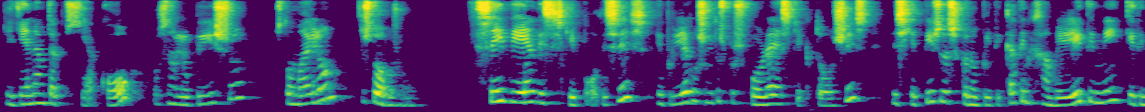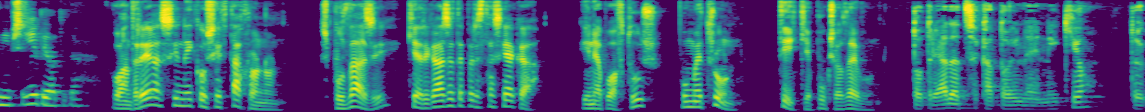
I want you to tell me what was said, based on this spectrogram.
και για ένα μεταπτυχιακό, ώστε να υλοποιήσω στο μέλλον τους στόχους μου. Σε είδη ένδυσης και υπόθεση, επιλέγω συνήθως προσφορές και εκτόσει, συσχετίζοντας ικανοποιητικά την χαμηλή τιμή και την υψηλή ποιότητα. Ο Ανδρέας είναι 27 χρονών. Σπουδάζει και εργάζεται περιστασιακά. Είναι από αυτούς που μετρούν τι και πού ξοδεύουν. Το 30% είναι ενίκιο, το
